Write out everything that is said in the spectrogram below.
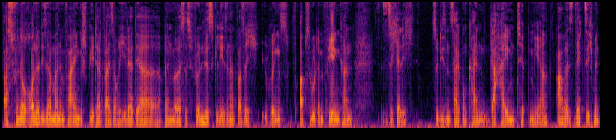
Was für eine Rolle dieser Mann im Verein gespielt hat, weiß auch jeder, der Ben Mercer's Fringes gelesen hat, was ich übrigens absolut empfehlen kann. Sicherlich zu diesem Zeitpunkt kein Geheimtipp mehr, aber es deckt sich mit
